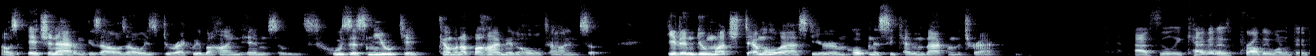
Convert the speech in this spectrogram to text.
I was itching at him because I was always directly behind him. So who's this new kid coming up behind me the whole time? So he didn't do much demo last year. I'm hoping to see Kevin back on the track. Absolutely. Kevin is probably one of the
